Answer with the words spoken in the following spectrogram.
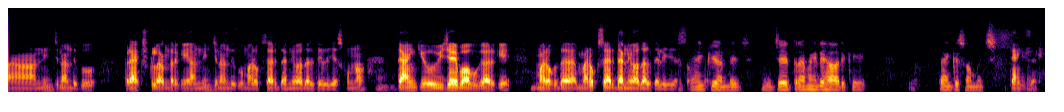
ఆ, అందించినందుకు ప్రేక్షకులందరికీ అందించినందుకు మరొకసారి ధన్యవాదాలు తెలియజేసుకున్నాం. థ్యాంక్ యూ విజయ్ బాబు గారికి. మరొక ద- మరొకసారి ధన్యవాదాలు తెలియజేస్తున్నాం థ్యాంక్ యూ అండి. జైత్ర మీడియా వారికి thank you so much. Thank you sir.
